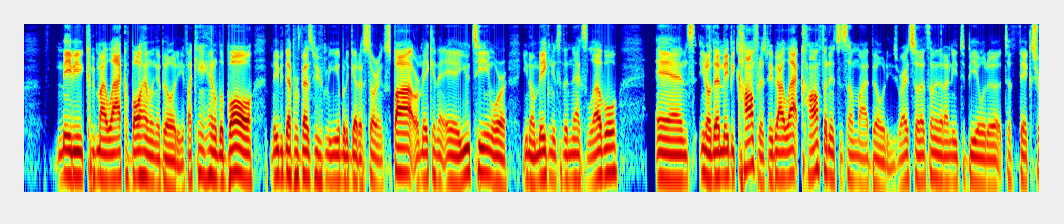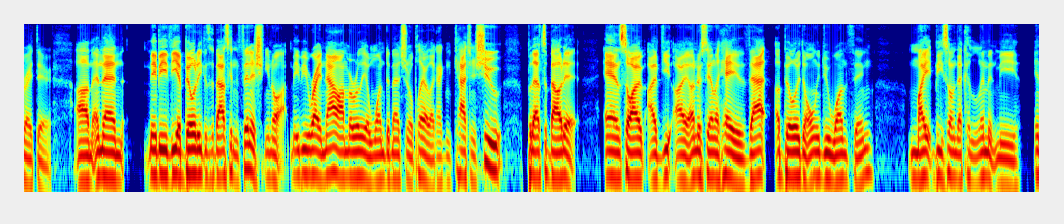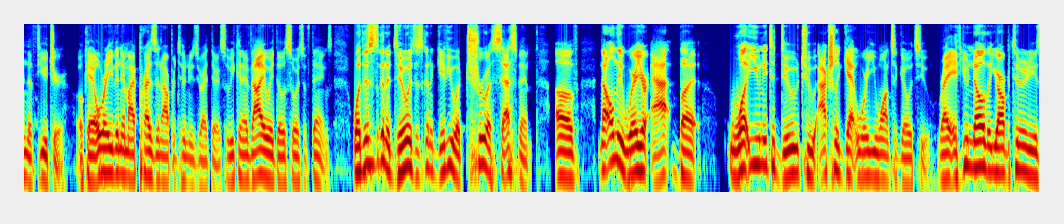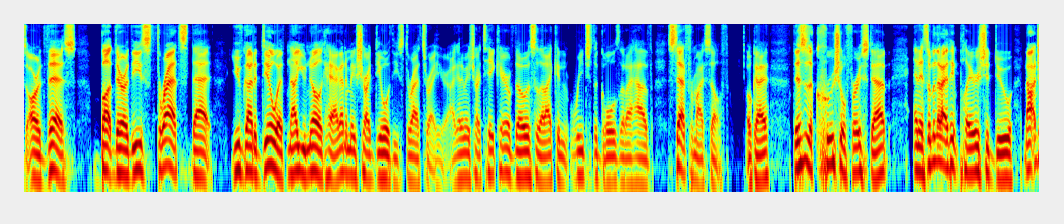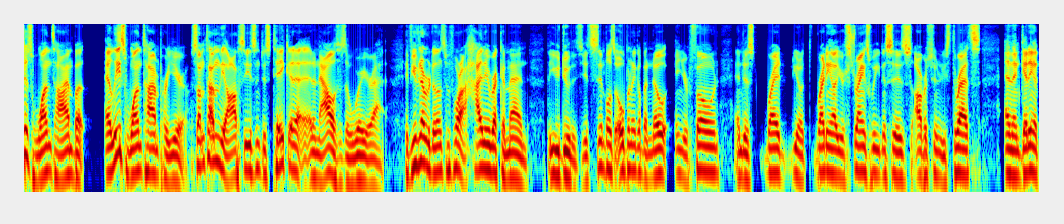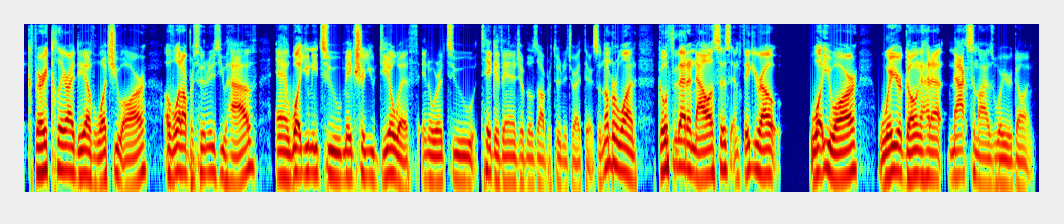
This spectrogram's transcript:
maybe it could be my lack of ball handling ability. If I can't handle the ball, maybe that prevents me from being able to get a starting spot or making the AAU team or, you know, making it to the next level. And, you know, then maybe confidence. Maybe I lack confidence in some of my abilities, right? So that's something that I need to be able to, to fix right there. Um, and then maybe the ability to get to the basket and finish. You know, maybe right now I'm really a one dimensional player. Like I can catch and shoot, but that's about it. And so I I, view, I understand like, hey, that ability to only do one thing might be something that could limit me in the future, okay, or even in my present opportunities right there. So we can evaluate those sorts of things. What this is going to do is it's going to give you a true assessment of not only where you're at, but what you need to do to actually get where you want to go to, right? If you know that your opportunities are this, but there are these threats that you've got to deal with, now you know, like, hey, I got to make sure I deal with these threats right here. I got to make sure I take care of those so that I can reach the goals that I have set for myself, okay? This is a crucial first step. And it's something that I think players should do, not just one time, but at least one time per year. Sometime in the offseason, just take an, an analysis of where you're at. If you've never done this before, I highly recommend that you do this. It's simple as opening up a note in your phone and just write, you know, writing out your strengths, weaknesses, opportunities, threats, and then getting a very clear idea of what you are, of what opportunities you have, and what you need to make sure you deal with in order to take advantage of those opportunities right there. So number 1, go through that analysis and figure out what you are where you're going, how to maximize where you're going.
